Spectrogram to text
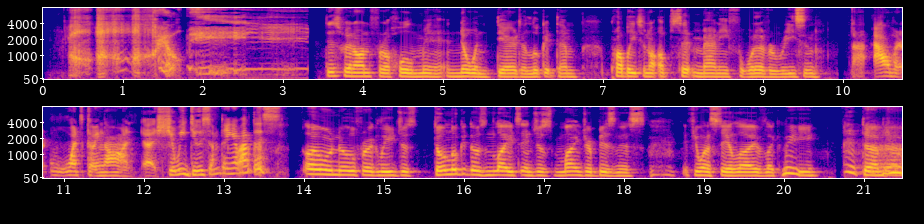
Help me! This went on for a whole minute, and no one dared to look at them, probably to not upset Manny for whatever reason. Uh, Albert, what's going on? Uh, should we do something about this? Oh no, Fregley, just don't look at those lights and just mind your business if you want to stay alive like me. Damn you,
